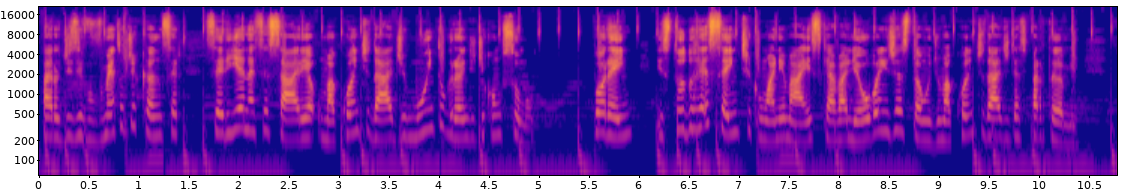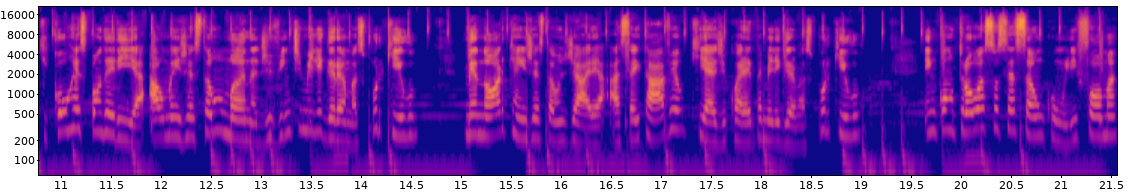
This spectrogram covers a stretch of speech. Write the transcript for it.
para o desenvolvimento de câncer, seria necessária uma quantidade muito grande de consumo. Porém, estudo recente com animais que avaliou a ingestão de uma quantidade de aspartame que corresponderia a uma ingestão humana de 20 mg por quilo, menor que a ingestão diária aceitável, que é de 40 mg por quilo, encontrou associação com linfoma,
